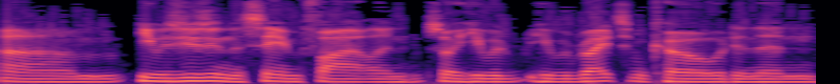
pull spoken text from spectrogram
um, he was using the same file, and so he would he would write some code, and then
